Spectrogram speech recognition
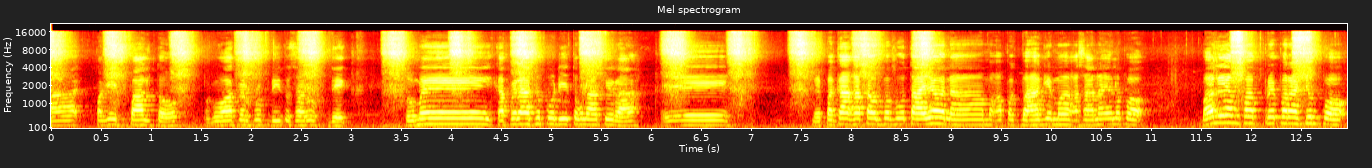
ah, pag-espalto, pag-waterproof dito sa roof deck. So may kapiraso po ditong natira. Eh, may pagkakataon pa po tayo na makapagbahagi mga kasanay. Ano po? Bali ang pa- preparasyon po,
